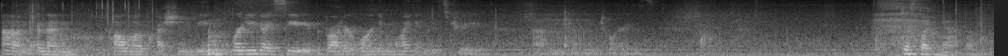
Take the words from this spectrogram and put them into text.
Um, and then follow-up question being, where do you guys see the broader Oregon wine industry um, going towards? Just like Napa.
